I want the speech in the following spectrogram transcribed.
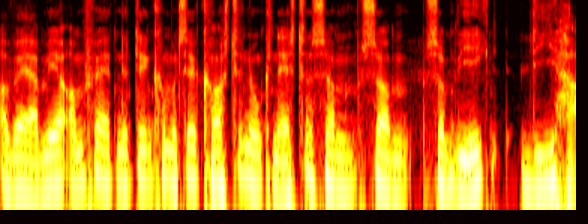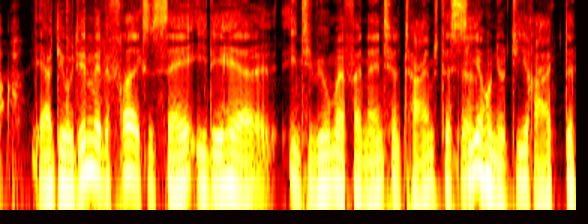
at være mere omfattende, den kommer til at koste nogle knaster, som, som, som vi ikke lige har. Ja, det er jo det, Mette Frederiksen sagde i det her interview med Financial Times. Der siger ja. hun jo direkte,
